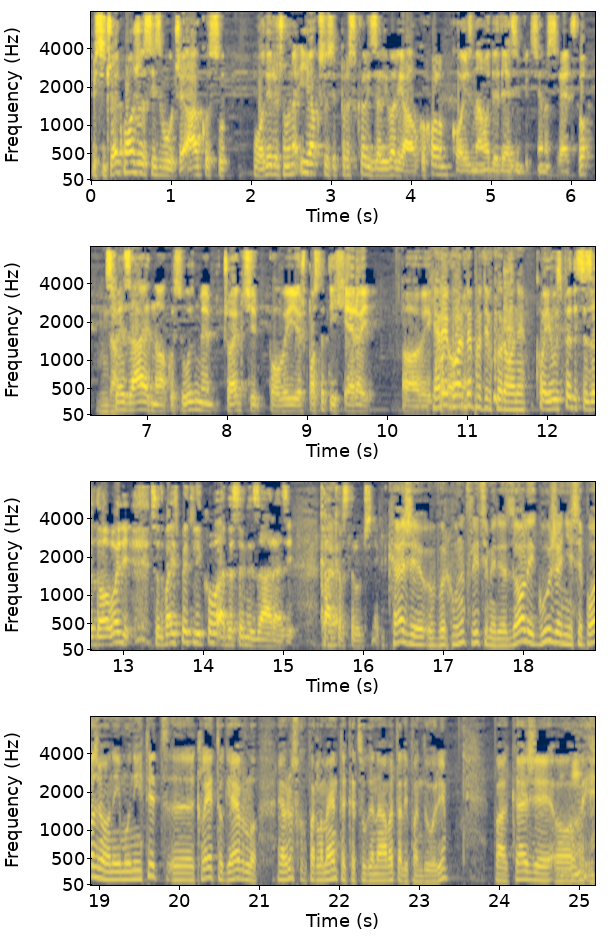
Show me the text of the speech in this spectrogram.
mislim čovjek može da se izvuče ako su vodi računa i ako su se prskali i zalivali alkoholom, koji znamo da je dezinfekcijno sredstvo, Da. sve zajedno ako se uzme, čovjek će ovaj, još postati heroj ovaj, Heroj korone, borbe protiv korone. koji uspe da se zadovolji sa 25 likova, a da se ne zarazi. Kakav E, stručnjak. Kaže vrhunac licemerja Zoli Gužanji se pozvao na imunitet e, kletog evro, Evropskog parlamenta kad su ga navatali panduri. Pa kaže, ovaj,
